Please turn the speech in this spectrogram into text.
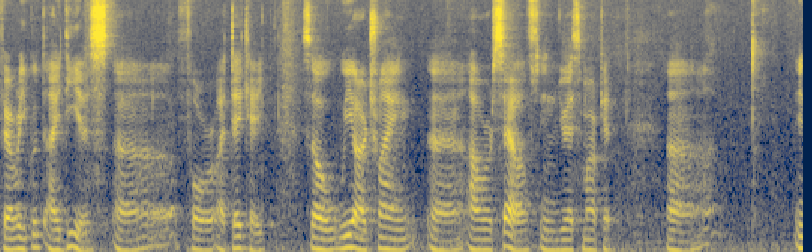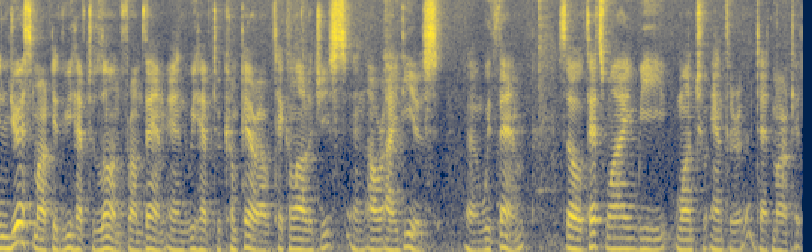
very good ideas uh, for a decade so we are trying uh, ourselves in U.S. market. Uh, in U.S. market, we have to learn from them, and we have to compare our technologies and our ideas uh, with them. So that's why we want to enter that market.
